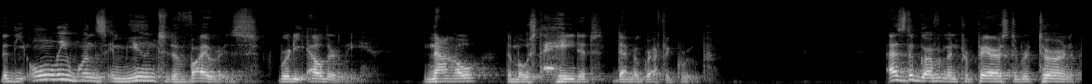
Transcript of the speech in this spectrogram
that the only ones immune to the virus were the elderly, now the most hated demographic group. As the government prepares to return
